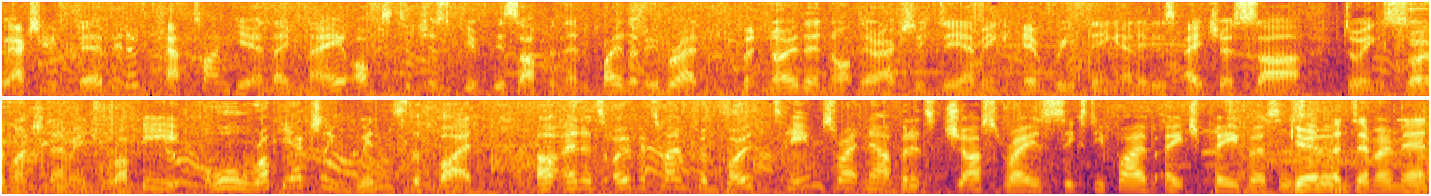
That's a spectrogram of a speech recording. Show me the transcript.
We actually a fair bit of cap time here and they may opt to just give this up and then play the Uberad but no they're not. They're actually DMing everything and it is HSR doing so much damage. Rocky oh Rocky actually wins the fight. Uh, and it's overtime for both teams right now but it's just raised 65 HP versus a demo man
